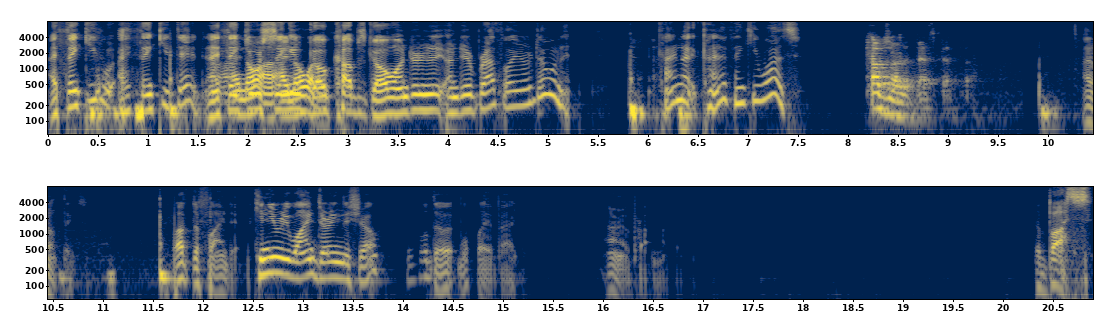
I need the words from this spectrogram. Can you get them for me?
I think you. I think you did. And I I think know- you were I- I singing "Go I- Cubs, Go" under under your breath while you were doing it. Kind of, kind of think he was. Cubs are the best bet though. I don't think so. We'll have to find it. Can you rewind during the show? Because we'll do it. We'll play it back. I don't have a problem with that. The bus.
